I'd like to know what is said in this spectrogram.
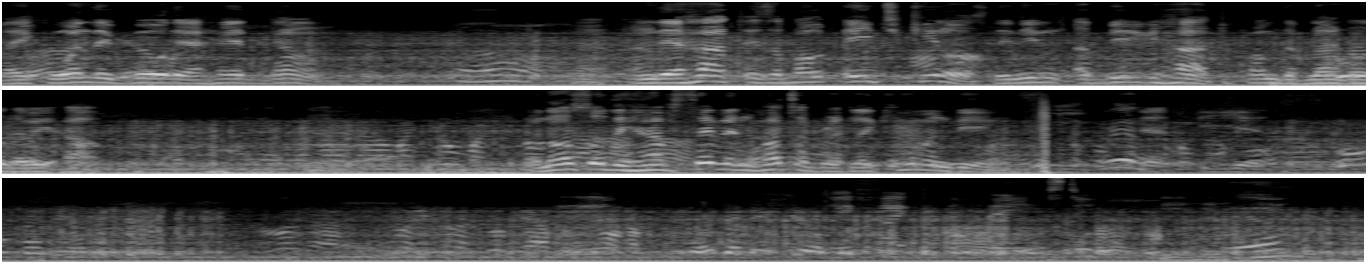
like when they bow their head down. Oh. And their heart is about 8 kilos. They need a big heart to pump the blood all the way up. And also they have seven vertebrae like human beings. Really? Uh, yes. They fight with the too. Mhm. Yeah.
